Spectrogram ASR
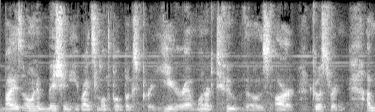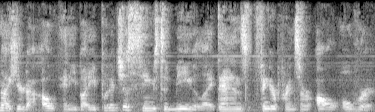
By his own admission, he writes multiple books per year, and one or two of those are ghostwritten. I'm not here to out anybody, but it just seems to me like Dan's fingerprints are all over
